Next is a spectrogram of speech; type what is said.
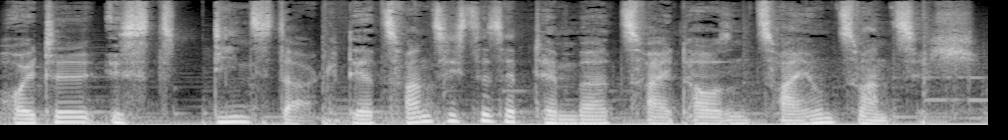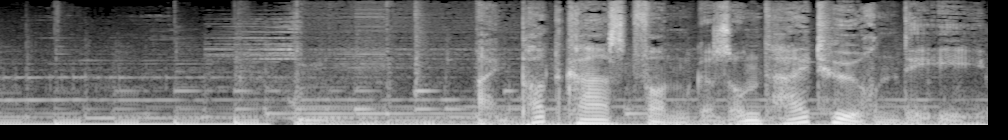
Heute ist Dienstag, der 20. September 2022. Ein Podcast von gesundheithören.de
